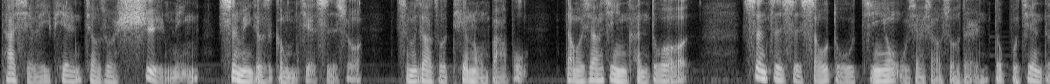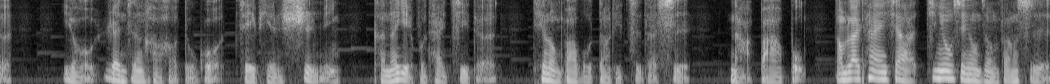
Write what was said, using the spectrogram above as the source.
他写了一篇叫做《释名》，释名就是跟我们解释说。什么叫做《天龙八部》？但我相信很多，甚至是熟读金庸武侠小说的人都不见得有认真好好读过这篇释名，可能也不太记得《天龙八部》到底指的是哪八部。那我们来看一下，金庸是用这种方式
